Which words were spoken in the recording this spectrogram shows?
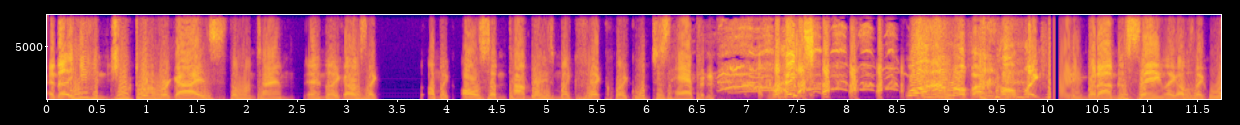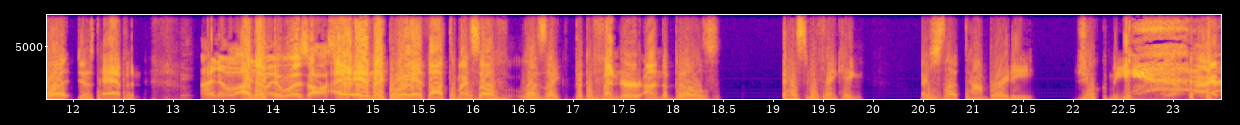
and uh, he even juked one of our guys the one time, and like I was like, I'm like, all of a sudden Tom Brady's Mike Vick. Like, what just happened? right? well, I don't know if I would call him Mike. Vick, but I'm just saying, like, I was like, what just happened? I know, I I'm know. like- it was awesome. I, and like the way I thought to myself was like the defender on the Bills has to be thinking, I just let Tom Brady juke me. Yeah. All right,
